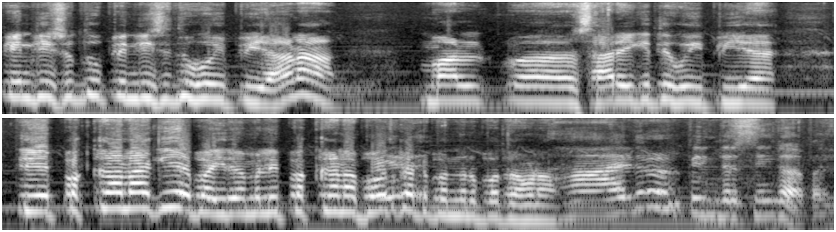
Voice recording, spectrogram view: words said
ਪਿੰਦੀ ਸਿੱਧੂ ਪਿੰਦੀ ਸਿੱਧੂ ਹੋਈ ਪਈ ਆ ਹਨਾ? ਮਲ ਸਾਰੇ ਕਿਤੇ ਹੋਈ ਪਈ ਹੈ ਤੇ ਪੱਕਾ ਨਾ ਕੀ ਹੈ ਬਾਈ ਦਾ? ਮਤਲਬ ਪੱਕਾ ਨਾ ਬਹੁਤ ਘੱਟ ਬੰਦੇ ਨੂੰ ਪਤਾ ਹੋਣਾ। ਹਾਂ ਇਧਰ ਰੁਪਿੰਦਰ ਸਿੰਘ ਆ ਭਾਈ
